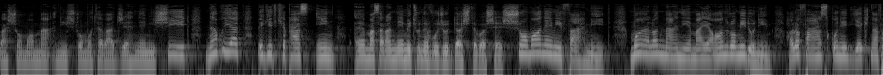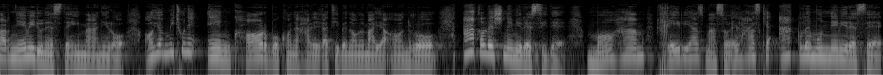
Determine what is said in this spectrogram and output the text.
و شما معنیش رو متوجه نمیشید نباید بگید که پس این مثلا نمی‌تونه وجود داشته باشه. شما نمی‌فهمید. ما الان معنی میعان رو می‌دونیم. حالا فرض کنید یک نفر نمی‌دونسته این معنی رو. آیا می‌تونه انکار بکنه حقیقتی به نام میعان رو؟ عقلش نمی‌رسیده. ما هم خیلی از مسائل هست که عقلمون نمی‌رسه.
